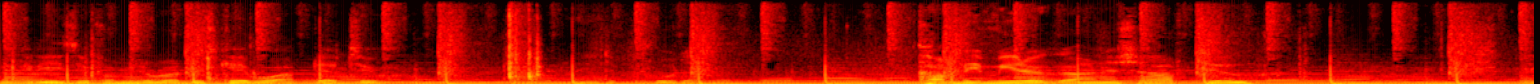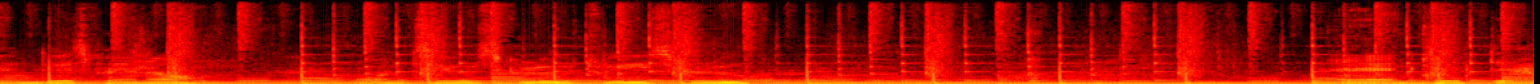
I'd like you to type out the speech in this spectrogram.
make it easier for me to run this cable up there too. I need to put a combi meter garnish off too. And this panel, one, two screw, three screw and clip there.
